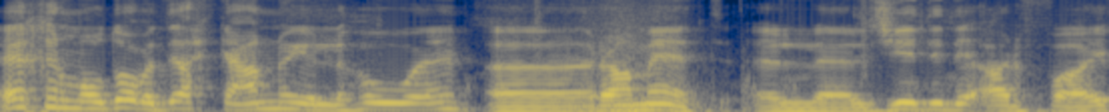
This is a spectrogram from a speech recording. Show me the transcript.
آخر موضوع بدي أحكي عنه اللي هو آه رامات ال GDDR 5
